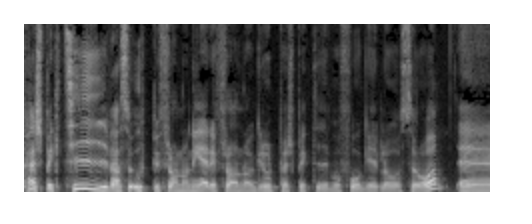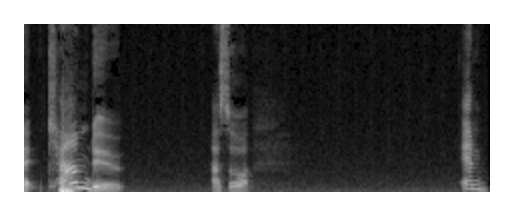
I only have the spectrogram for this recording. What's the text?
perspektiv, alltså uppifrån och nerifrån och grodperspektiv och fågel och så. Eh, kan du, alltså en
